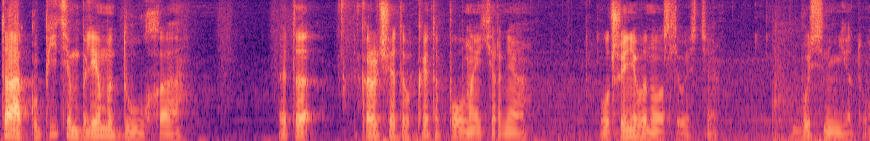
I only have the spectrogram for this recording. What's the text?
Так, купить эмблемы духа. Это, короче, это какая-то полная херня. Улучшение выносливости. Бусин нету.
